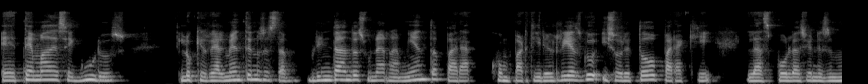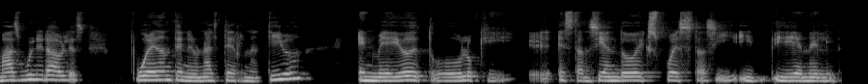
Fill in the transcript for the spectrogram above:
eh, tema de seguros, lo que realmente nos está brindando es una herramienta para compartir el riesgo y sobre todo para que las poblaciones más vulnerables puedan tener una alternativa en medio de todo lo que eh, están siendo expuestas y, y, en el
